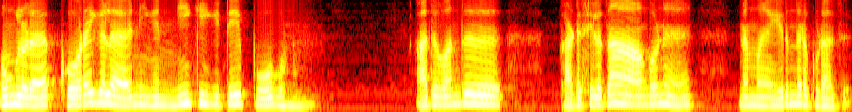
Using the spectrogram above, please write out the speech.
உங்களோட குறைகளை நீங்கள் நீக்கிக்கிட்டே போகணும். அது வந்து கடைசியில் தான் ஆகும்னு நம்ம இருந்துடக்கூடாது.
